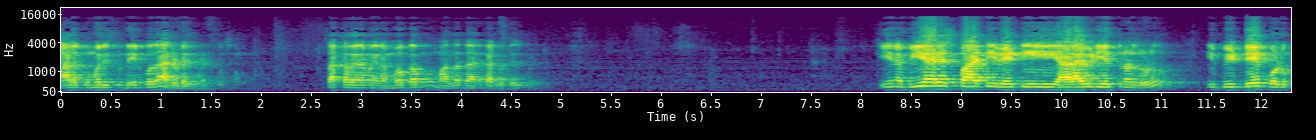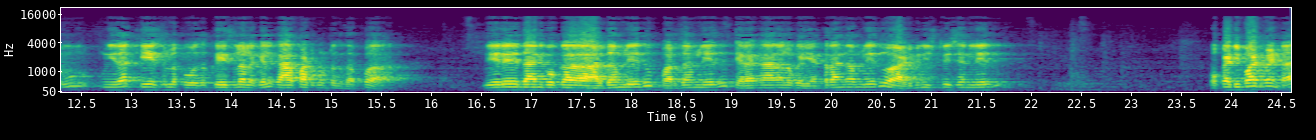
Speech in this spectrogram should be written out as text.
ఆడ గుమ్మరిస్తుండే దేని అడ్వర్టైజ్మెంట్ కోసం. చక్కదనమైన మోకము మళ్ళా దానికి అడ్వర్టైజ్మెంట్ ఈయన బీఆర్ఎస్ పార్టీ పెట్టి హడావిడి చేస్తున్నాడు చూడు. ఈ బిడ్డే కొడుకు మీద కేసుల కోసం కేసులకి వెళ్ళి కాపాడుకుంటుంది తప్ప వేరే దానికి ఒక అర్థం లేదు పర్థం లేదు తెలంగాణలో ఒక యంత్రాంగం లేదు అడ్మినిస్ట్రేషన్ లేదు. ఒక డిపార్ట్మెంటా?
